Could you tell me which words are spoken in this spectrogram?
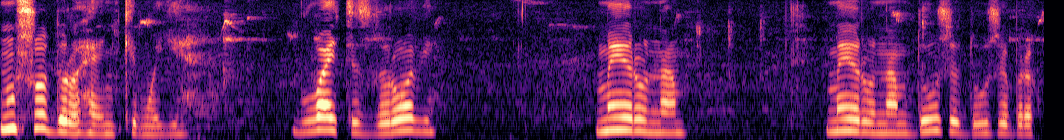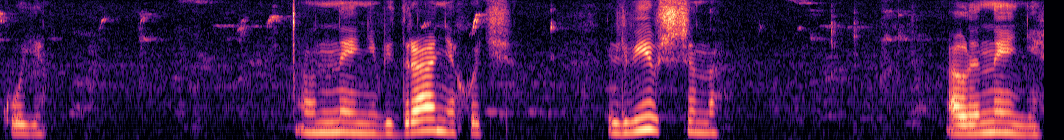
Ну що, дорогенькі мої, бувайте здорові, миру нам, миру нам дуже-дуже бракує. Нині відрання, хоч Львівщина, але нині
